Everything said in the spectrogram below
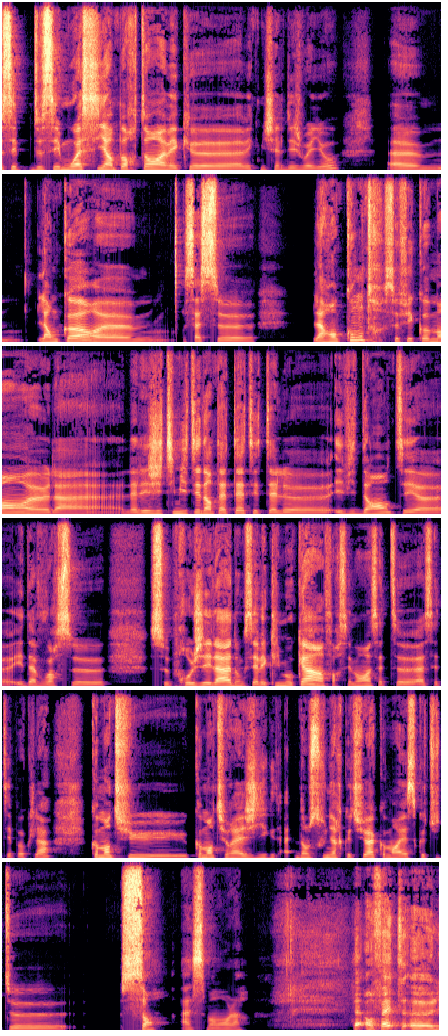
ces mois si importants avec avec Michel Desjoyaux. là encore, ça se la rencontre se fait comment la, légitimité dans ta tête est-elle évidente et, d'avoir ce, projet-là? Donc c'est avec l'IMOCA hein, forcément à cette, à cette époque-là. Comment tu, comment tu réagis? Dans le souvenir que tu as Comment est-ce que tu te sens à ce moment-là? En fait, euh,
